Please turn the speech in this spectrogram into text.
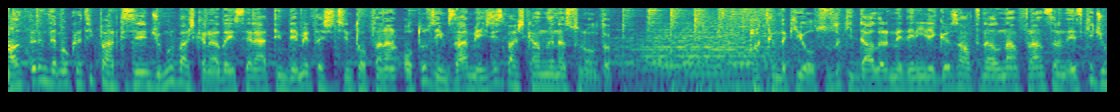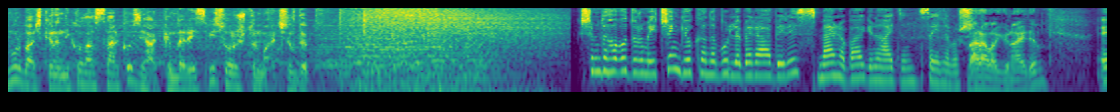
Halkların Demokratik Partisi'nin Cumhurbaşkanı adayı Selahattin Demirtaş için toplanan 30 imza meclis başkanlığına sunuldu. Hakkındaki yolsuzluk iddiaları nedeniyle gözaltına alınan Fransa'nın eski Cumhurbaşkanı Nicolas Sarkozy hakkında resmi soruşturma açıldı. Şimdi hava durumu için Gökhan Abur'la beraberiz. Merhaba, günaydın Sayın Abur. Merhaba, günaydın. E,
